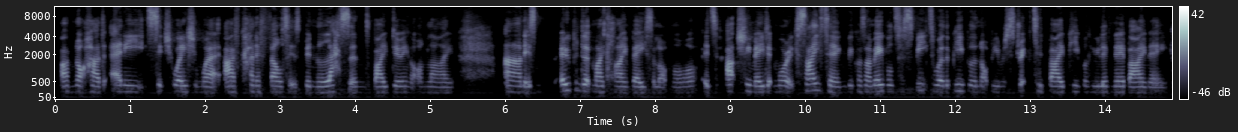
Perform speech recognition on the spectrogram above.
I've not had any situation where I've kind of felt it's been lessened by doing it online. And it's opened up my client base a lot more. It's actually made it more exciting because I'm able to speak to other people and not be restricted by people who live nearby me.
